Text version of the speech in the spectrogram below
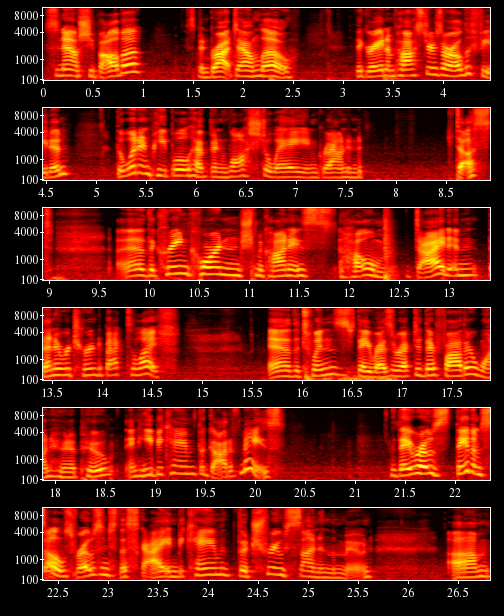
So now Xibalba has been brought down low. The great impostors are all defeated. The wooden people have been washed away and ground into dust. Uh, the Kreen Corn Xmucane's home died and then it returned back to life. Uh, the twins, they resurrected their father, one Hunahpu, and he became the god of maize. they rose they themselves rose into the sky and became the true sun and the moon. Um,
